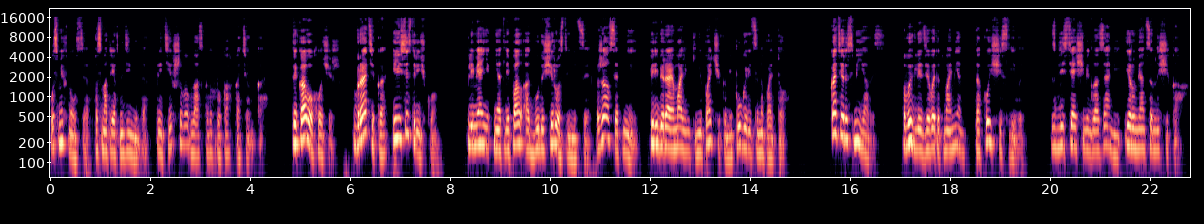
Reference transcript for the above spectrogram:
Усмехнулся, посмотрев на Демида, притихшего в ласковых руках котенка. Ты кого хочешь? Братика или сестричку? Племянник не отлипал от будущей родственницы, жался к ней, перебирая маленькими пальчиками пуговицы на пальто. Катя рассмеялась, выглядя в этот момент такой счастливой, с блестящими глазами и румянцем на щеках,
